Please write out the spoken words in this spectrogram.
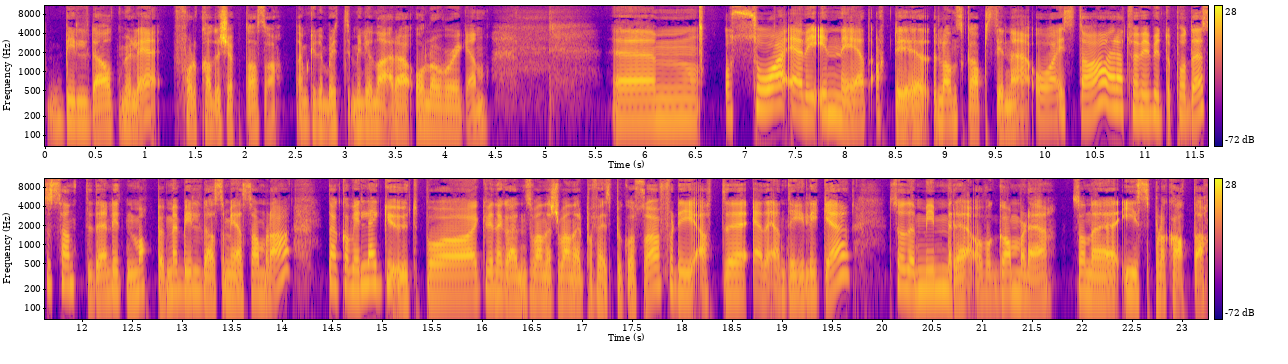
bilder, alt mulig. Folk hadde kjøpt altså. De kunne blitt millionærer all over again. Ehm, og så er vi inne i et artig landskap, Stine. Og i stad, rett før vi begynte på det, så sendte de en liten mappe med bilder som vi har samla. Den kan vi legge ut på Kvinneguidens venners venner på Facebook også, fordi at eh, er det én ting jeg liker, så er det mimre over gamle sånne isplakater.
